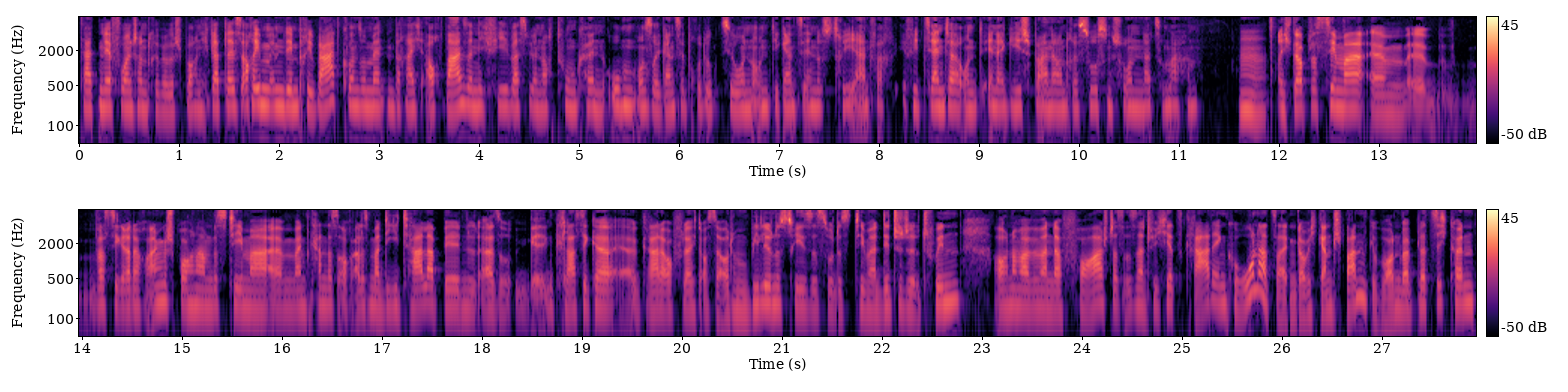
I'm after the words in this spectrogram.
Da hatten wir vorhin schon drüber gesprochen. Ich glaube, da ist auch eben in dem Privatkonsumentenbereich auch wahnsinnig viel, was wir noch tun können, um unsere ganze Produktion und die ganze Industrie einfach effizienter und energiesparender und ressourcenschonender zu machen. Hm. Ich glaube, das Thema, ähm, äh, was Sie gerade auch angesprochen haben, das Thema, äh, man kann das auch alles mal digital abbilden. Also äh, ein Klassiker, äh, gerade auch vielleicht aus der Automobilindustrie, ist es so das Thema Digital Twin. Auch nochmal, wenn man da forscht, das ist natürlich jetzt gerade in Corona-Zeiten, glaube ich, ganz spannend geworden, weil plötzlich können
